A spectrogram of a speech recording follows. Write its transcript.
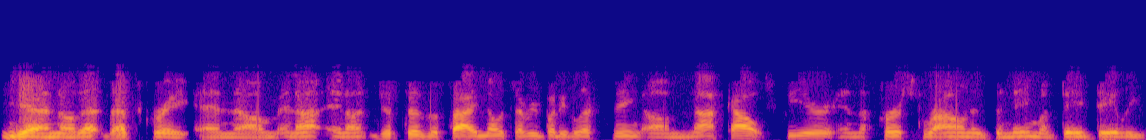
Yeah, no, that that's great. And um and I and I, just as a side note to everybody listening, um Knockout Fear in the first round is the name of Dave Daley's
